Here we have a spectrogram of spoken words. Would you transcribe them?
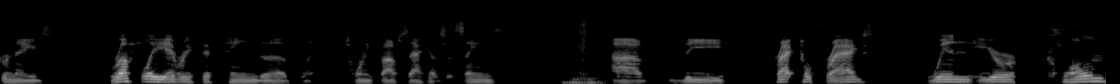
grenades roughly every 15 to 25 seconds, it seems. Uh, the fractal frags, when your clone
